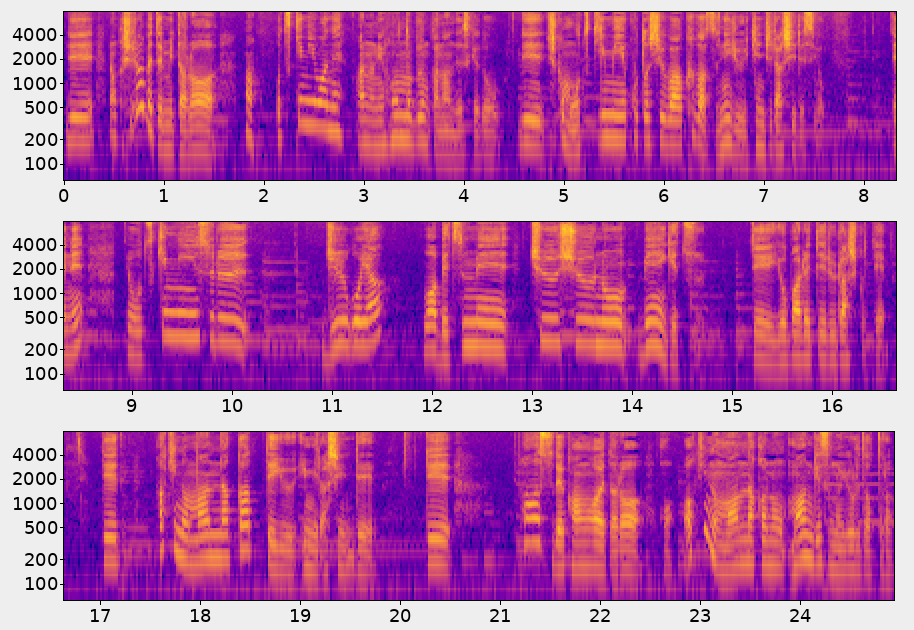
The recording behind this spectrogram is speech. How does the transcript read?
でなんか調べてみたら、まあ、お月見はねあの日本の文化なんですけどでしかもお月見今年は9月21日らしいですよ。でねでお月見する十五夜は別名中秋の名月って呼ばれてるらしくてで秋の真ん中っていう意味らしいんででパースで考えたら秋の真ん中の満月の夜だったら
